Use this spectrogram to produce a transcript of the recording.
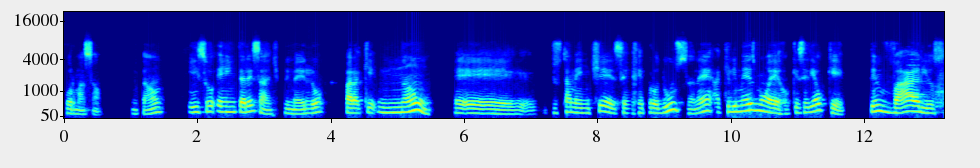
formação. Então, isso é interessante. Primeiro, para que não é, justamente se reproduza né, aquele mesmo erro, que seria o quê? Tem vários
